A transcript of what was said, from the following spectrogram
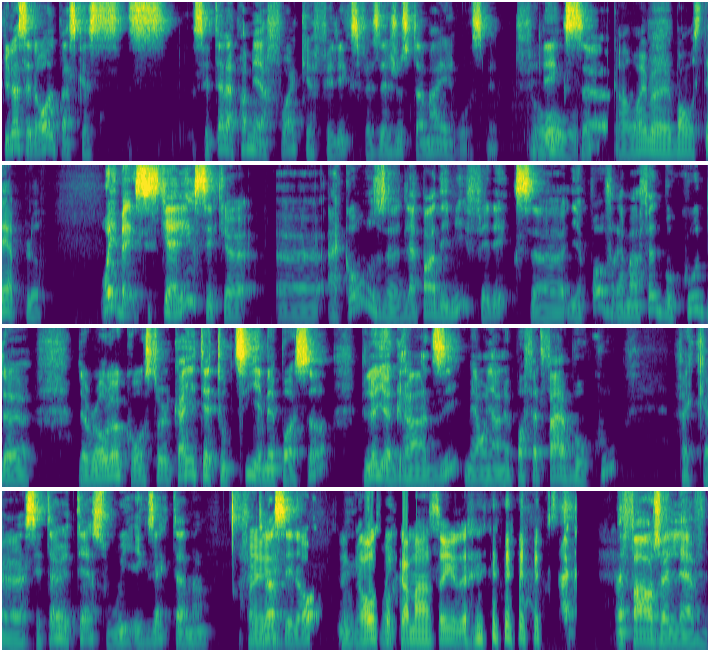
Puis là, c'est drôle parce que c'était la première fois que Félix faisait justement Aerosmith. Félix, Oh, euh, quand même un bon step, là. oui, ben, c'est ce qui arrive, c'est que euh, à cause de la pandémie, Félix, euh, il n'a pas vraiment fait beaucoup de, de roller coaster. Quand il était tout petit, il aimait pas ça. Puis là, il a grandi, mais on en a pas fait faire beaucoup. Fait que euh, c'était un test, oui, exactement. Fait que Ouais. là, c'est drôle. Une grosse Oui. pour commencer. Là. Très fort, je l'avoue.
